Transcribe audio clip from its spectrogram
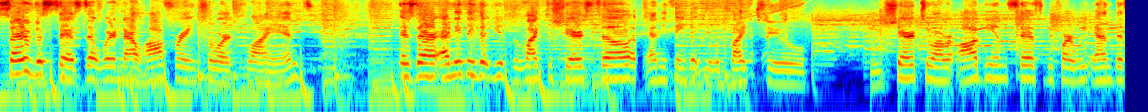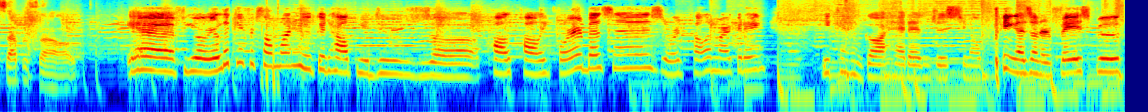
services that we're now offering to our clients. Is there anything that you'd like to share still? Anything that you would like to share to our audiences before we end this episode? If you're looking for someone who could help you do the call calling for your business or telemarketing, you can go ahead and just, you know, ping us on our Facebook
